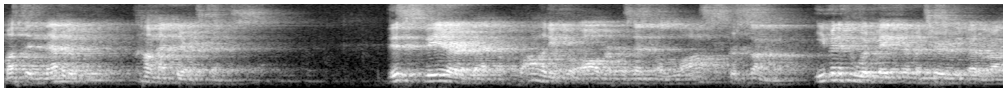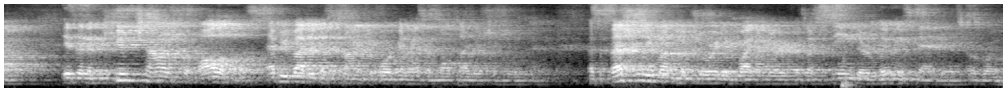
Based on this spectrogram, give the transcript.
must inevitably come at their expense. This fear that equality for all represents a loss for some, even if it would make them materially better off, is an acute challenge for all of us, everybody that's trying to organize a multiracial movement, especially when a majority of white Americans are seeing their living standards erode.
